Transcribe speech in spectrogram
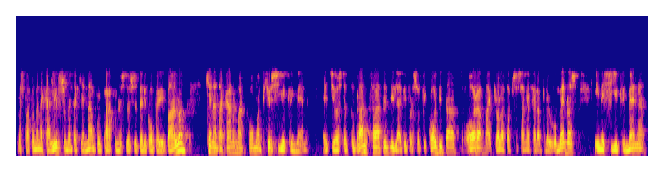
προσπαθούμε να καλύψουμε τα κενά που υπάρχουν στο εσωτερικό περιβάλλον και να τα κάνουμε ακόμα πιο συγκεκριμένα. Έτσι ώστε το brand strategy, δηλαδή η προσωπικότητα, το όραμα και όλα αυτά που σας ανέφερα προηγουμένως είναι συγκεκριμένα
